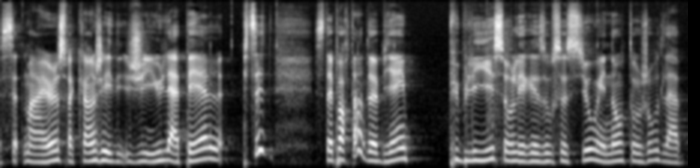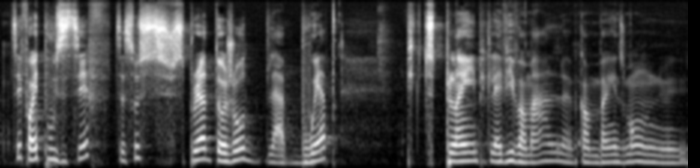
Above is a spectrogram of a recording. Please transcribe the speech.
Seth Meyers. Fait que quand j'ai j'ai eu l'appel, puis tu sais, c'est important de bien publier sur les réseaux sociaux et non toujours de la... Tu sais, il faut être positif. C'est ça, si tu spread toujours de la boîte, puis que tu te plains, puis que la vie va mal, comme bien du monde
